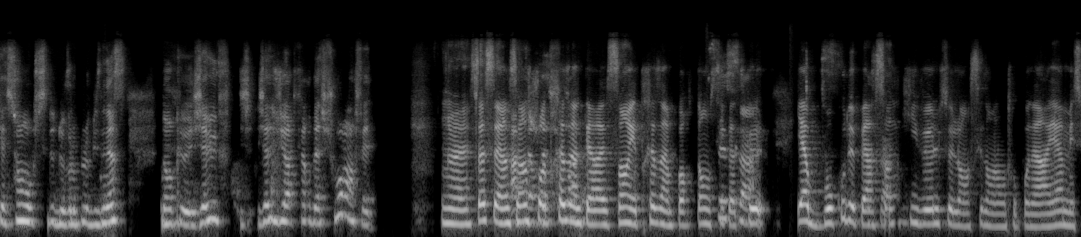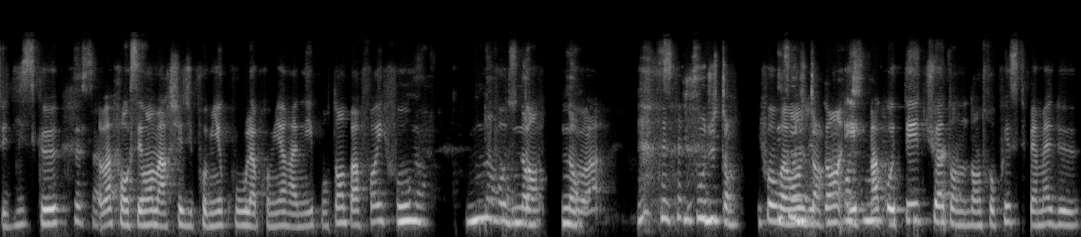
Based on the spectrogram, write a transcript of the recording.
question aussi de développer le business. Donc, euh, j'ai eu, j'ai dû faire des choix, en fait. Ouais, ça, c'est un, un choix très intéressant et très important aussi parce qu'il y a beaucoup de personnes qui veulent se lancer dans l'entrepreneuriat, mais se disent que ça. ça. va forcément marcher du premier coup, la première année. Pourtant, parfois, il faut, non. il faut du temps. Non. il faut du temps. Il faut vraiment du, temps. Et à côté, tu as ton entreprise qui te permet de,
